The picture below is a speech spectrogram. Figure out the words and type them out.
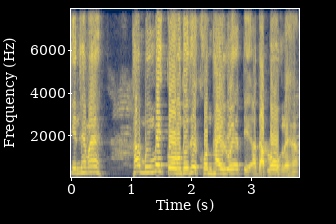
กินใช่ไหมถ้ามึงไม่โกงดูที่คนไทยรวยติดอันดับโลกเลยฮะ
